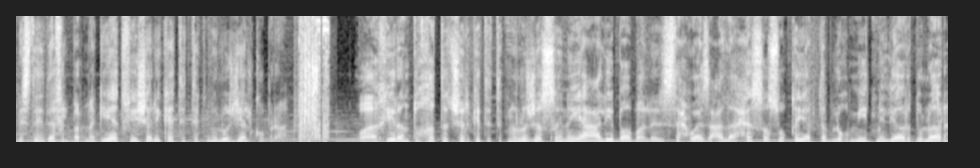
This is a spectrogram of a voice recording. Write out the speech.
باستهداف البرمجيات في شركات التكنولوجيا الكبرى. وأخيرا تخطط شركة التكنولوجيا الصينية علي بابا للاستحواذ على حصة سوقية بتبلغ 100 مليار دولار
